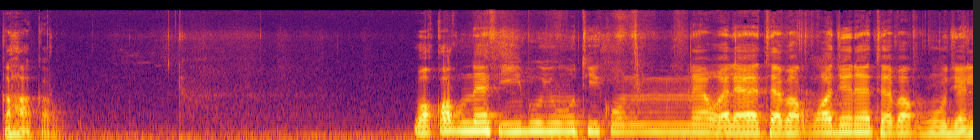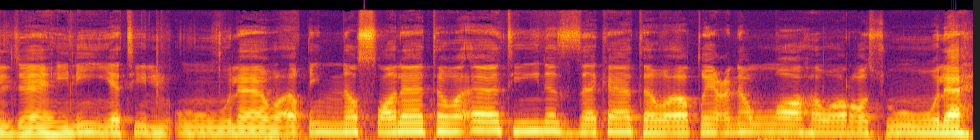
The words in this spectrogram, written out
کہا کرو۔ وقرن في بيوتكن ولا تبرجن تبرج الجاهلية الأولى وأقمنا الصلاة وآتينا الزكاة وأطعنا الله ورسوله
